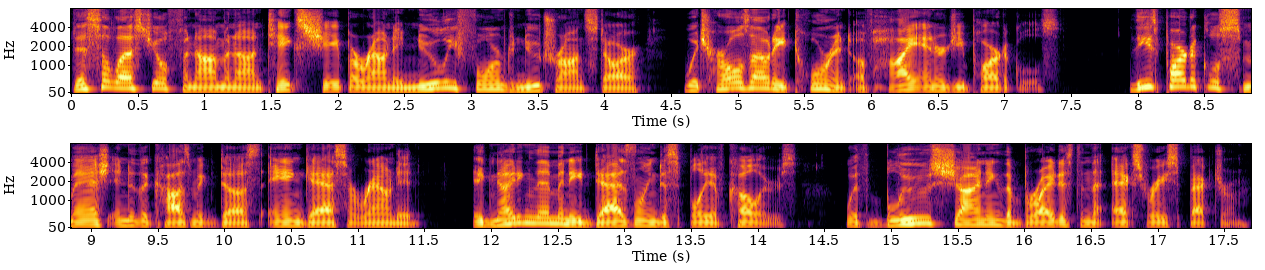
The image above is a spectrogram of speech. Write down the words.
this celestial phenomenon takes shape around a newly formed neutron star, which hurls out a torrent of high energy particles. These particles smash into the cosmic dust and gas around it, igniting them in a dazzling display of colors, with blues shining the brightest in the X ray spectrum.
